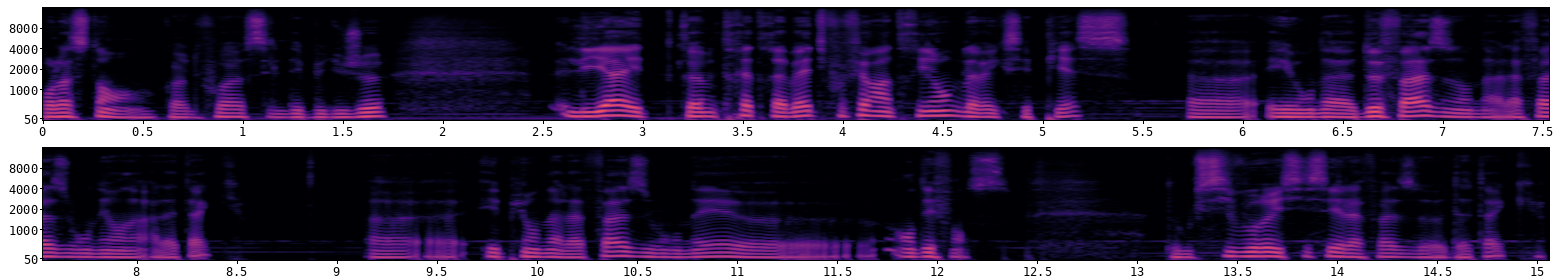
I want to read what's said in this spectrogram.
pour l'instant, hein, encore une fois, c'est le début du jeu. L'IA est quand même très très bête. Il faut faire un triangle avec ses pièces. Euh, et on a deux phases. On a la phase où on est en- à l'attaque. et puis on a la phase où on est en défense. Donc si vous réussissez la phase d'attaque,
